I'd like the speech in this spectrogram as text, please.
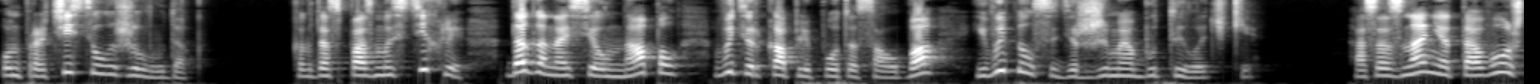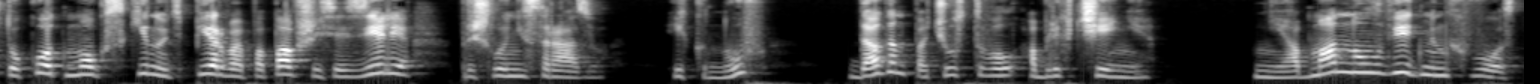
он прочистил желудок. Когда спазмы стихли, Даган осел на пол, вытер капли пота со лба и выпил содержимое бутылочки. Осознание того, что кот мог скинуть первое попавшееся зелье, пришло не сразу. Икнув, Даган почувствовал облегчение – не обманул ведьмин хвост.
